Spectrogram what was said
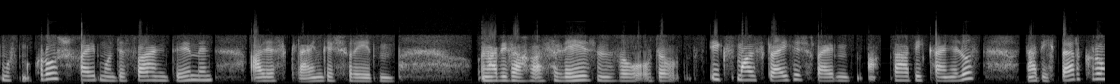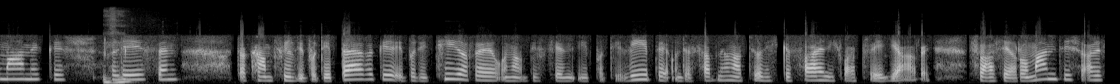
muss man groß schreiben und es war in Böhmen alles klein geschrieben. Und dann habe ich gesagt, was lesen so oder x-mal das Gleiche schreiben, da habe ich keine Lust. Dann habe ich Bergromane gelesen. Da kam viel über die Berge, über die Tiere und ein bisschen über die Liebe. Und das hat mir natürlich gefallen. Ich war zehn Jahre. Es war sehr romantisch alles.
